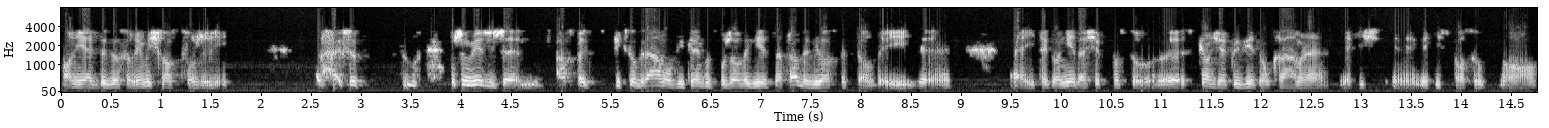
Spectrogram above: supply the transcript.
Oni jakby go sobie myślą stworzyli. Także muszę wiedzieć, że aspekt piktogramów i kręgów zbożowych jest naprawdę wieloaspektowy i, e, i tego nie da się po prostu e, spiąć jakby w jedną klamrę w jakiś, w jakiś sposób, no,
